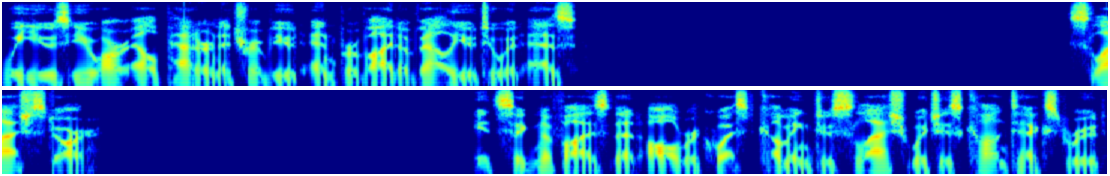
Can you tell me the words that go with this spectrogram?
we use URL pattern attribute and provide a value to it as slash star. It signifies that all request coming to slash which is context root,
